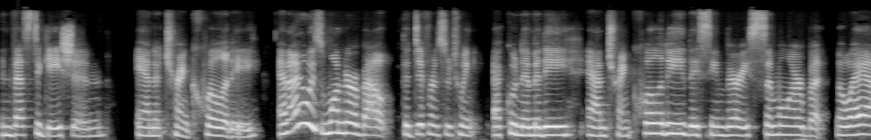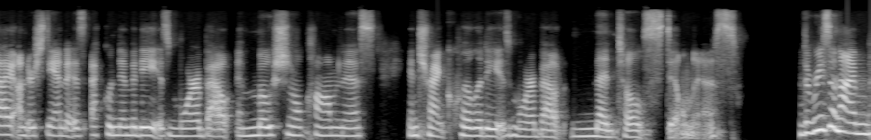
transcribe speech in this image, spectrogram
investigation, and a tranquility. And I always wonder about the difference between equanimity and tranquility. They seem very similar, but the way I understand it is equanimity is more about emotional calmness, and tranquility is more about mental stillness. The reason I'm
